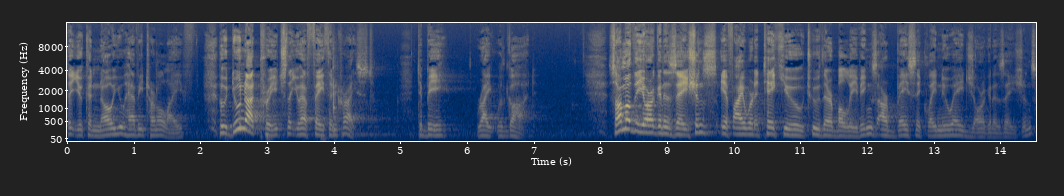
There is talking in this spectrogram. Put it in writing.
that you can know you have eternal life, who do not preach that you have faith in Christ to be right with God. Some of the organizations, if I were to take you to their believings, are basically New Age organizations.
